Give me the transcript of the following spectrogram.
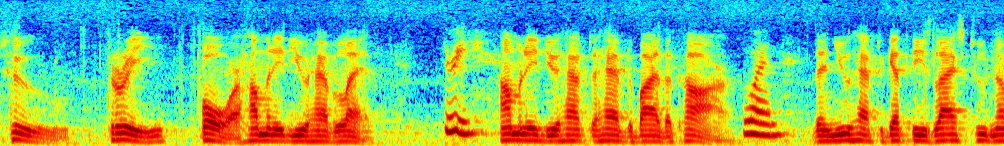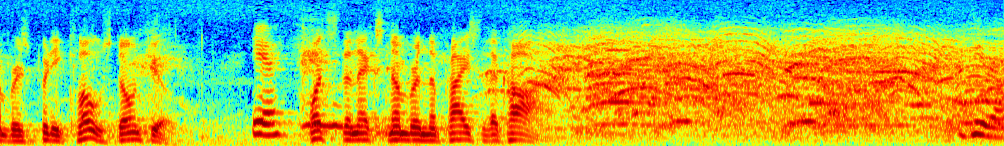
two, three, four. How many do you have left? Three. How many do you have to have to buy the car? One. Then you have to get these last two numbers pretty close, don't you? Yes. What's the next number in the price of the car? Zero.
